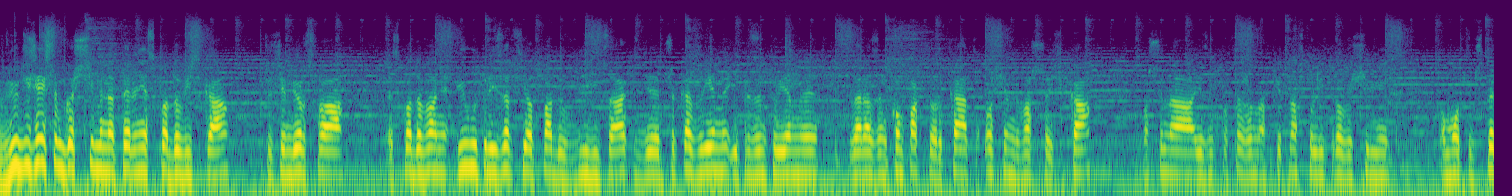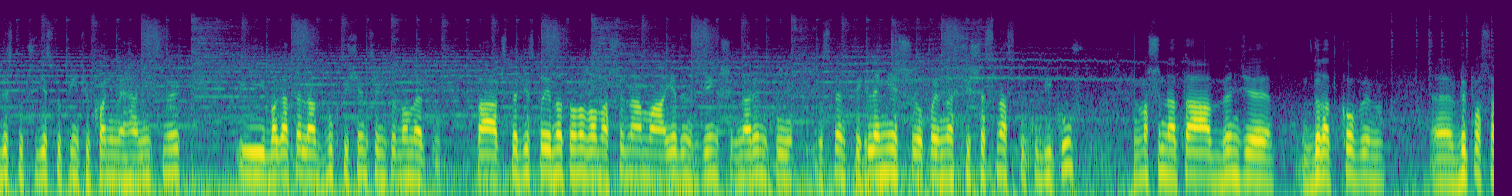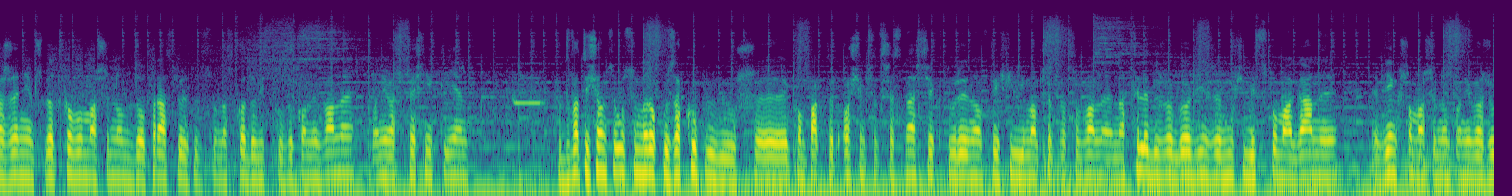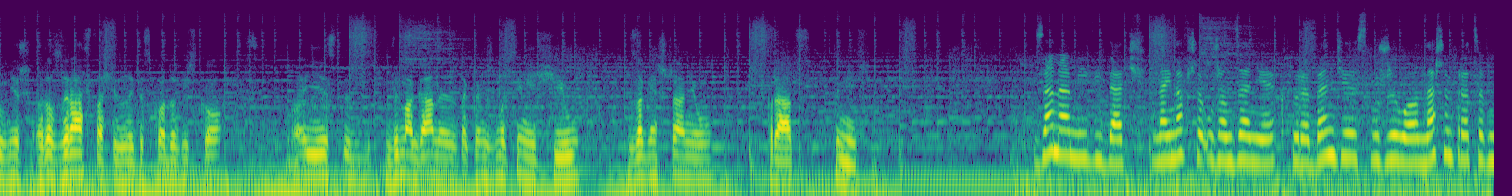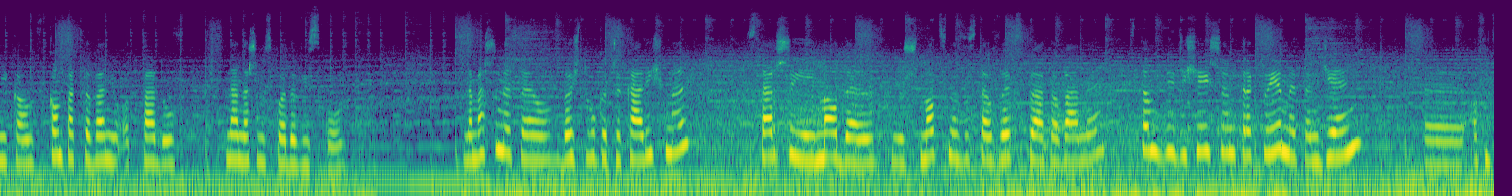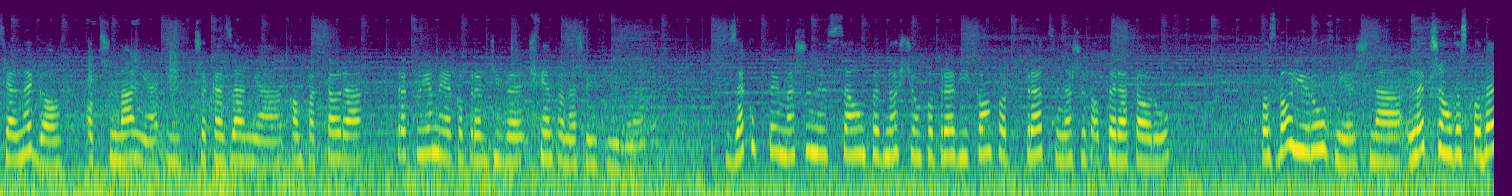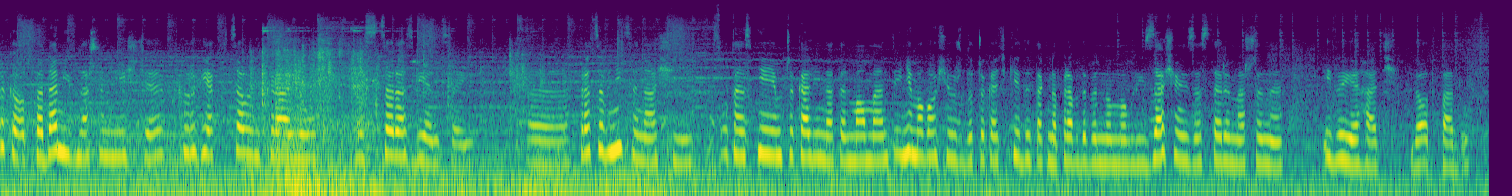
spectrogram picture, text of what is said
W dniu dzisiejszym gościmy na terenie składowiska przedsiębiorstwa składowania i utylizacji odpadów w Gliwicach, gdzie przekazujemy i prezentujemy zarazem kompaktor CAT 826K. Maszyna jest wyposażona w 15-litrowy silnik o mocy 435 koni mechanicznych i bagatela 2000 Nm. Ta 41-tonowa maszyna ma jeden z większych na rynku dostępnych lemieszy o pojemności 16 kubików. Maszyna ta będzie dodatkowym wyposażeniem, czy dodatkową maszyną do prac, które tu są na składowisku wykonywane, ponieważ wcześniej klient w 2008 roku zakupił już e, kompaktor 816, który no, w tej chwili ma przepracowane na tyle dużo godzin, że musi być wspomagany większą maszyną, ponieważ również rozrasta się tutaj to składowisko no i jest wymagane, że tak powiem, wzmocnienie sił w zagęszczaniu prac w tym miejscu. Za nami widać najnowsze urządzenie, które będzie służyło naszym pracownikom w kompaktowaniu odpadów na naszym składowisku. Na maszynę tę dość długo czekaliśmy. Starszy jej model już mocno został wyeksploatowany. Stąd w dniu dzisiejszym traktujemy ten dzień e, oficjalnego otrzymania i przekazania kompaktora traktujemy jako prawdziwe święto naszej firmy. Zakup tej maszyny z całą pewnością poprawi komfort pracy naszych operatorów. Pozwoli również na lepszą gospodarkę odpadami w naszym mieście, których jak w całym kraju jest coraz więcej. E, Pracownicy nasi z utęsknieniem czekali na ten moment i nie mogą się już doczekać, kiedy tak naprawdę będą mogli zasiąść za stery maszyny i wyjechać do odpadów.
